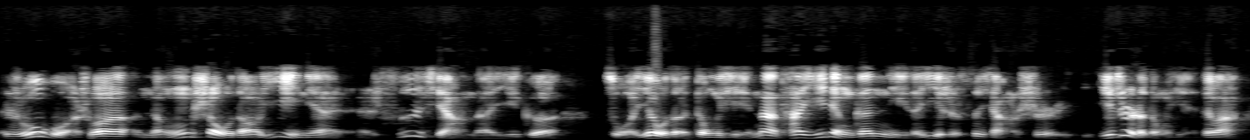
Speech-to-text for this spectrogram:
如果说能受到意念思想的一个左右的东西，那它一定跟你的意识思想是一致的东西，对吧？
